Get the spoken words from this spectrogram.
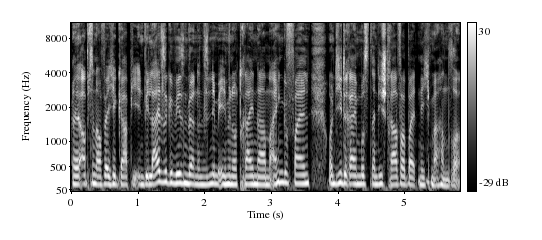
äh, ob es dann auch welche gab, die irgendwie leise gewesen wären. Dann sind ihm irgendwie noch drei Namen eingefallen und die drei mussten dann die Strafarbeit nicht machen. So.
